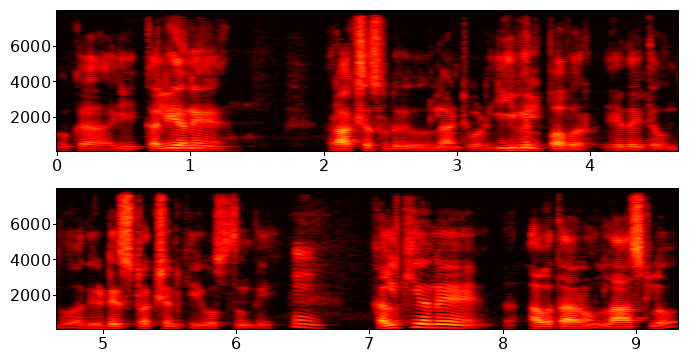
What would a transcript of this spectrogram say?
ఒక ఈ కలి అనే రాక్షసుడు లాంటి వాడు ఈవిల్ పవర్ ఏదైతే ఉందో అది డిస్ట్రక్షన్కి వస్తుంది. కల్కి అనే అవతారం లాస్ట్లో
